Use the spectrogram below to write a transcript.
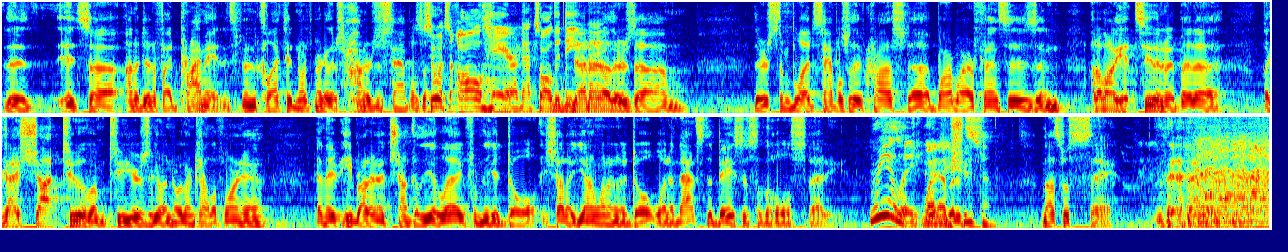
the it's uh, unidentified primate. It's been collected in North America. There's hundreds of samples of So it. it's all hair. That's all the DNA. No, no, no. There's um, there's some blood samples where they've crossed uh, barbed wire fences, and I don't want to get too into it, but uh, a guy shot two of them two years ago in Northern California, and they, he brought in a chunk of the leg from the adult. He shot a young one and an adult one, and that's the basis of the whole study. Really? Why Yeah, did but he shoot them? I'm not supposed to say.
